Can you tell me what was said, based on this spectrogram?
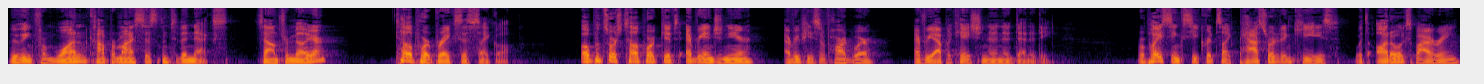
moving from one compromised system to the next. Sound familiar? Teleport breaks this cycle. Open source Teleport gives every engineer, every piece of hardware, every application and identity. Replacing secrets like password and keys with auto expiring,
